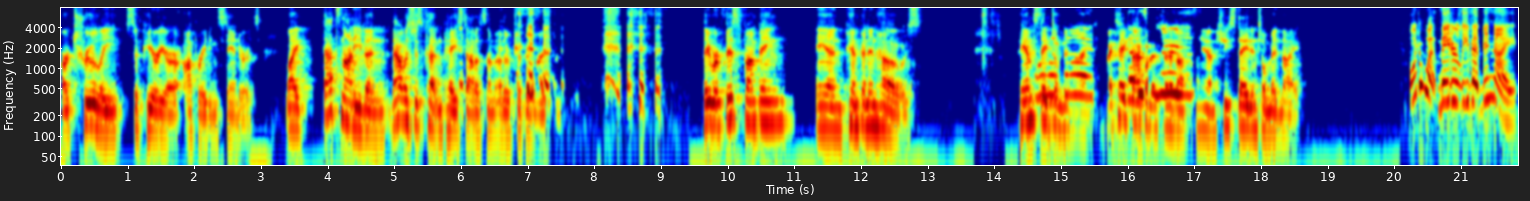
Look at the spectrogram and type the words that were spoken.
our truly superior operating standards. Like, that's not even, that was just cut and paste out of some other TripAdvisor. they were fist bumping and pimping and hose. Pam Oh stayed my till midnight. God. I take That back what I said about Pam. She stayed until midnight. I wonder what made her leave at midnight.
